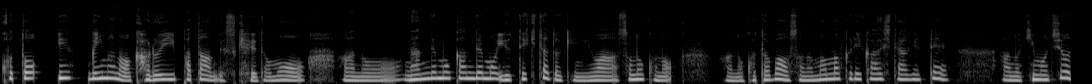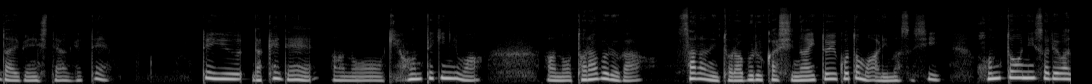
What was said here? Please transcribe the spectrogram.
こと今のは軽いパターンですけれどもあの何でもかんでも言ってきた時にはその子のあの言葉をそのまま繰り返してあげてあの気持ちを代弁してあげてっていうだけであの基本的にはあのトラブルがさらにトラブル化しないということもありますし本当にそれは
